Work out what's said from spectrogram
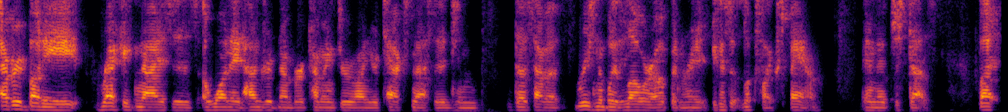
Everybody recognizes a 1-800 number coming through on your text message and does have a reasonably lower open rate because it looks like spam and it just does. But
